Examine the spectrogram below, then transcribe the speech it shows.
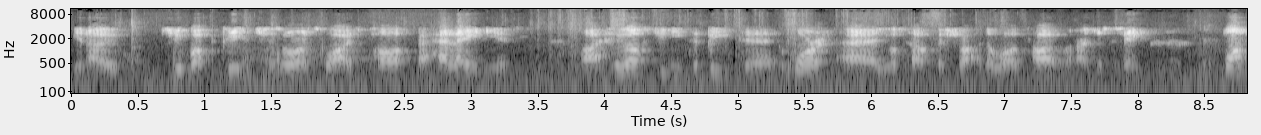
you know, Ch- well, beating Chisora twice, Parker, Helenius. Like who else do you need to beat to warrant uh, yourself a shot at the world title? And I just think one,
